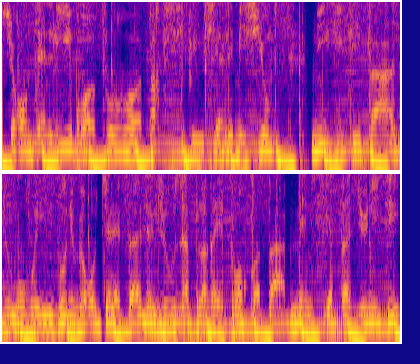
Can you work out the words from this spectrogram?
sur antenne libre pour euh, participer aussi à l'émission. N'hésitez pas de m'envoyer vos numéros de téléphone, je vous appellerai, pourquoi pas, même s'il n'y a pas d'unité,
